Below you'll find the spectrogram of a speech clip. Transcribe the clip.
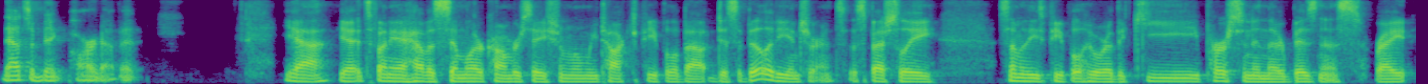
that's a big part of it yeah yeah it's funny i have a similar conversation when we talk to people about disability insurance especially some of these people who are the key person in their business right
